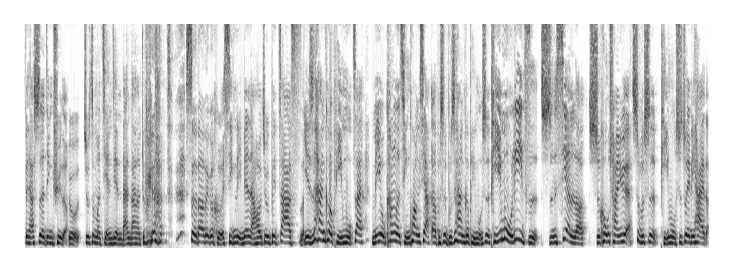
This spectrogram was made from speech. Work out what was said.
被他射进去的，就就这么简简单单的就被他 射到那个核心里面，然后就被炸死。也是汉克皮姆在没有康的情况下，呃，不是不是汉克皮姆，是皮姆粒子实现了时空穿越，是不是皮姆是最厉害的？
